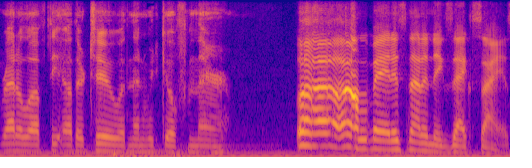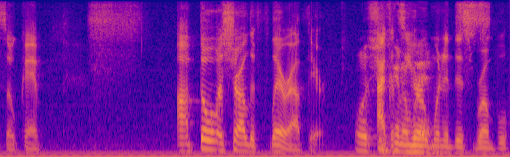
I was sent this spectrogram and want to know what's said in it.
rattle off the other two, and then we'd go from there. Well, oh, oh man, it's not an exact science, okay? I'm throwing Charlotte Flair out there. Well, she's I can gonna see her winning this Rumble.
